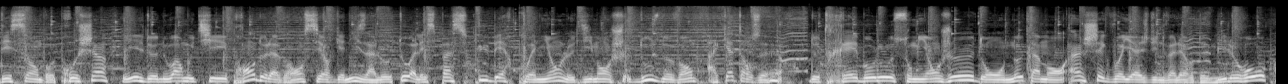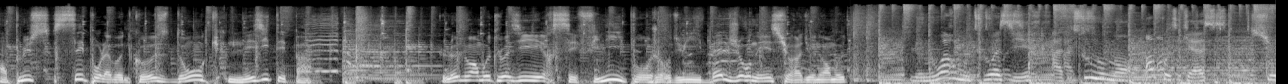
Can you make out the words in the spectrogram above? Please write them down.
décembre prochain, l'île de Noirmoutier prend de l'avance et organise un loto à l'espace Hubert Poignant le dimanche 12 novembre à 14h. De très beaux lots sont mis en jeu, dont notamment un chèque voyage d'une valeur de 1000 euros. En plus, c'est pour la bonne cause, donc n'hésitez pas. Le Noirmout Loisir, c'est fini pour aujourd'hui. Belle journée sur Radio Noirmout. Le Noirmout Loisir à tout moment en podcast sur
